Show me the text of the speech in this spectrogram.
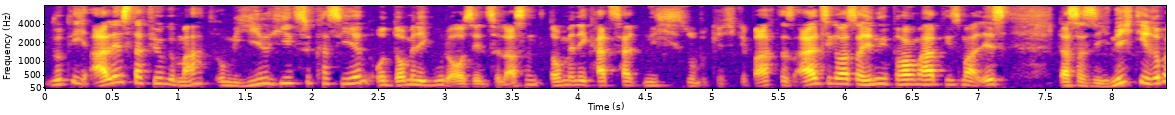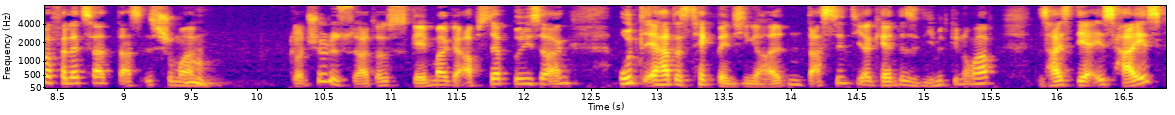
wirklich alles dafür gemacht, um Heel Heat zu kassieren und Dominik gut aussehen zu lassen. Dominik hat es halt nicht so wirklich gebracht. Das Einzige, was er hingebracht hat diesmal ist, dass er sich nicht die Rippe verletzt hat. Das ist schon mal hm ganz schön. Er hat das Game mal geupsteppt, würde ich sagen. Und er hat das Tech-Bändchen gehalten. Das sind die Erkenntnisse, die ich mitgenommen habe. Das heißt, der ist heiß.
